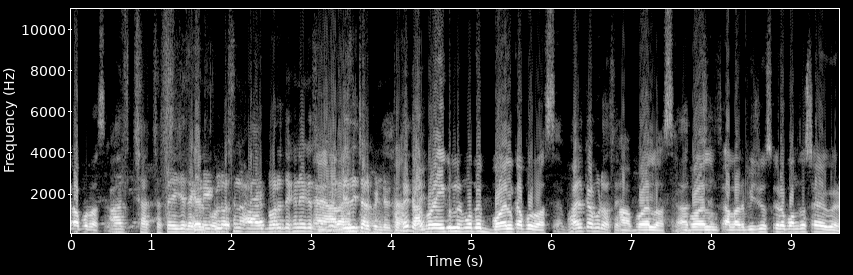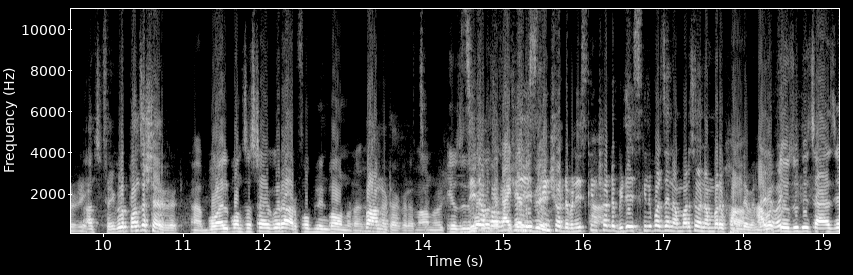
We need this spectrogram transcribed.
কাপড় আছে। আচ্ছা আচ্ছা আচ্ছা, এই যে দেখেন এগুলো আছে না একবারে দেখেন হ্যাঁ, ডিজিটাল প্রিন্টের হ্যাঁ, তাই তো? তারপরে এইগুলোর মধ্যে বয়েল কাপড় আছে। ভয়েল কাপড় আছে। হ্যাঁ বয়েল আছে। বয়েল কালার বিশেষ করে 50 টাকা করে রেট আচ্ছা এগুলো 50 টাকার রেট হ্যাঁ বয়েল 50 টাকা করে আর ফবলিন 52 টাকা 52 টাকা করে আচ্ছা। কেউ যদি স্ক্রিনশট দেবেন স্ক্রিনশটে ভিডিও স্ক্রিনে পর যে নাম্বার আছে ওই নম্বরে ফোন হ্যাঁ, দেবেন আবার কেউ যদি চায় যে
